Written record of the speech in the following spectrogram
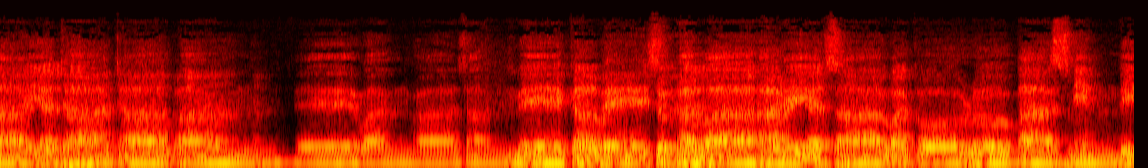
ายตาตาปังเอวังภาสังเมกเวสุขวาอริยสาวกโกรูปัสมินบิ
